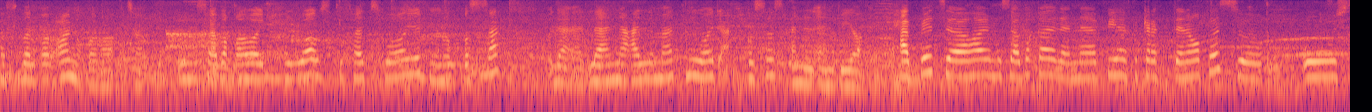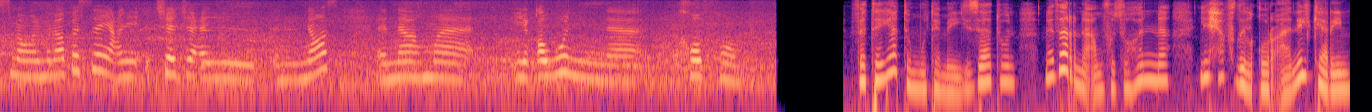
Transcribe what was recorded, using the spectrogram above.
حفظ القرآن وقراءته. والمسابقة وايد حلوة واستفدت وايد من القصة لأن علمتني وايد قصص عن الأنبياء حبيت هاي المسابقة لأن فيها فكرة التنافس وش اسمه والمنافسة يعني تشجع الناس أنهم يقوون خوفهم. فتيات متميزات نذرن أنفسهن لحفظ القرآن الكريم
